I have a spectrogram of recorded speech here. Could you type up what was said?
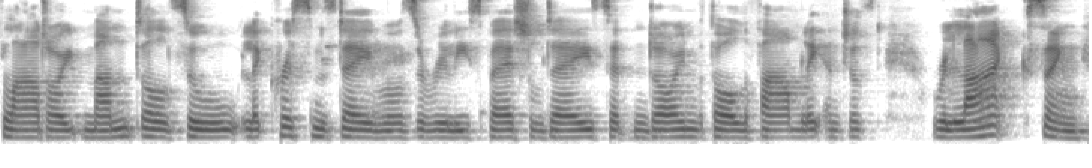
flat out mental. So like Christmas Day was a really special day, sitting down with all the family and just relaxing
